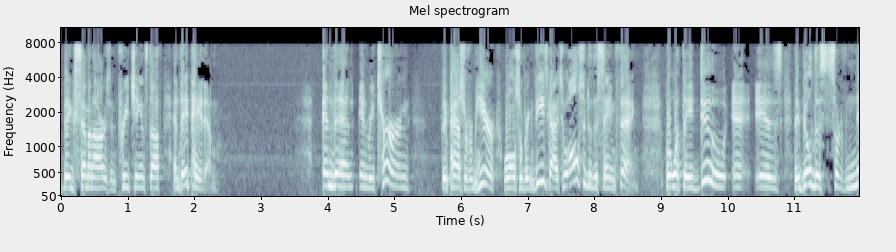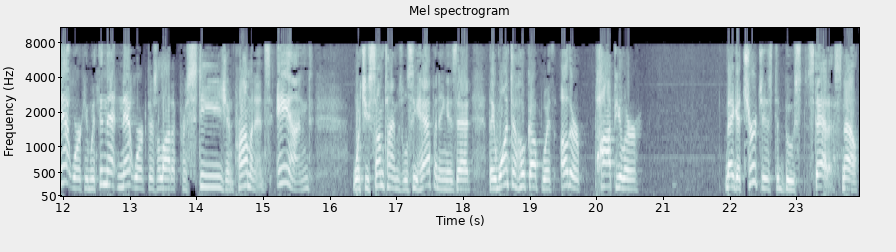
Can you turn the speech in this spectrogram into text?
big seminars and preaching and stuff, and they pay them. And then in return, the pastor from here will also bring these guys who also do the same thing. But what they do is they build this sort of network, and within that network, there's a lot of prestige and prominence. And what you sometimes will see happening is that they want to hook up with other popular mega churches to boost status. Now,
